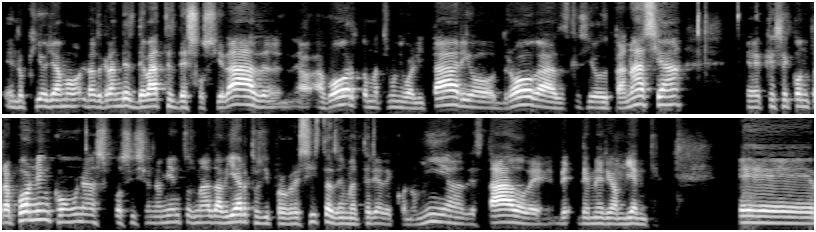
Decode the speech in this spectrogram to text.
en lo que yo llamo los grandes debates de sociedad, aborto, matrimonio igualitario, drogas, qué sé yo, eutanasia, eh, que se contraponen con unos posicionamientos más abiertos y progresistas en materia de economía, de Estado, de, medio ambiente. Eh,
